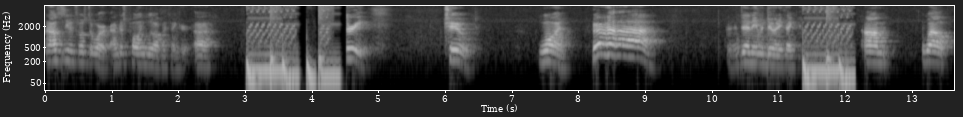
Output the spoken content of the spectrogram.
how's this even supposed to work? I'm just pulling glue off my finger. Uh, three, two, one. Ah! It didn't even do anything. Um, well,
